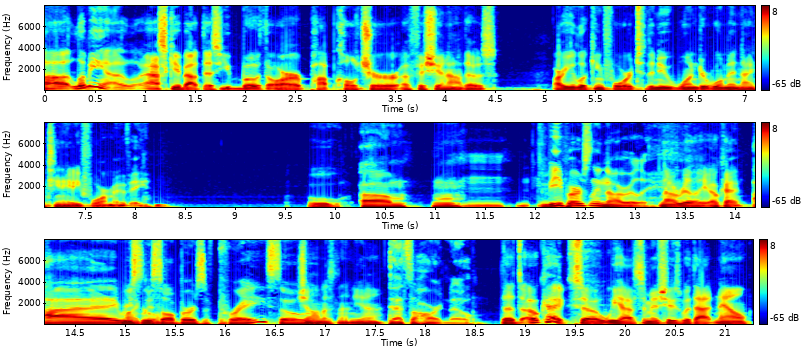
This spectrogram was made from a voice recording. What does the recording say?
Uh, let me uh, ask you about this. You both are pop culture aficionados. Are you looking forward to the new Wonder Woman 1984 movie? Ooh. Um. hmm. Mm, me personally, not really. Not really. Okay. I recently Michael? saw Birds of Prey, so Jonathan, yeah. that's a hard no. That's okay. So we have some issues with that. Now,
